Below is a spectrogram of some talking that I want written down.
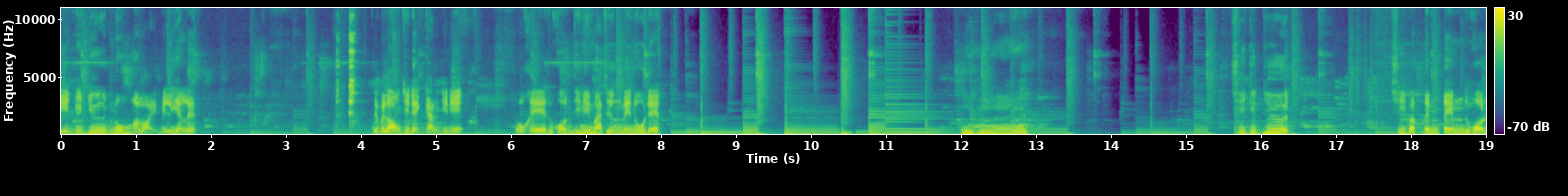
ชีสยืดๆนุ่มอร่อยไม่เลี่ยนเลย เดี๋ยวไปลองที่เด็ดกันทีนี้ โอเค ทุกคนทีนี้มาถึงเมนูเด็ดอือหือชีสยืดชีสแบบเต็มๆทุกคน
